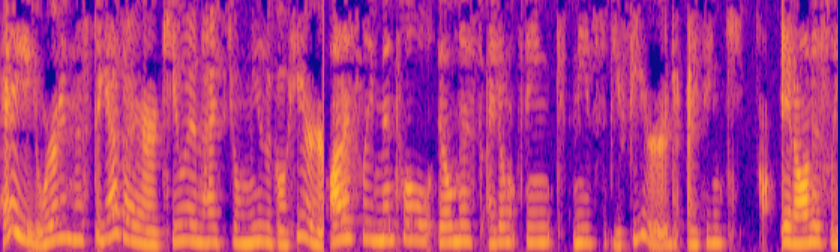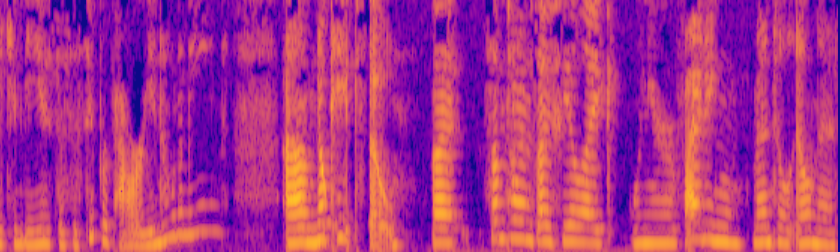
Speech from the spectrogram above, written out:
hey, we're in this together. Q and High School Musical here. Honestly, mental illness, I don't think needs to be feared. I think it honestly can be used as a superpower. You know what I mean? Um, no capes though. But sometimes I feel like when you're fighting mental illness,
